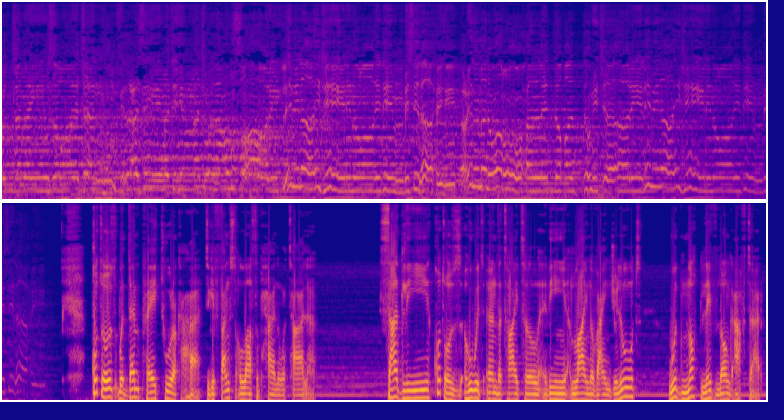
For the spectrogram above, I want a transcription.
التميز راية هم في العزيمة الهمة همة الأنصار لبناء جيل رائد بسلاحه علما وروحا للتقدم جاري لبناء جيل رائد بسلاحه Qutuz would then pray two rak'ah to give thanks to Allah subhanahu wa ta'ala. Sadly, Qutuz, who would earn the title the Line of Ain Jalut, would not live long after.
